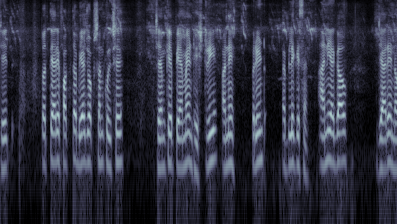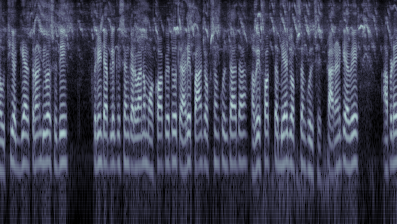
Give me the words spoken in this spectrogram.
જે તો અત્યારે ફક્ત બે જ ઓપ્શન ખુલશે જેમ કે પેમેન્ટ હિસ્ટ્રી અને પ્રિન્ટ એપ્લિકેશન આની અગાઉ જ્યારે નવથી અગિયાર ત્રણ દિવસ સુધી પ્રિન્ટ એપ્લિકેશન કરવાનો મોકો આપ્યો હતો ત્યારે પાંચ ઓપ્શન ખુલતા હતા. હવે ફક્ત બે જ ઓપ્શન ખુલશે કારણ કે હવે આપણે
